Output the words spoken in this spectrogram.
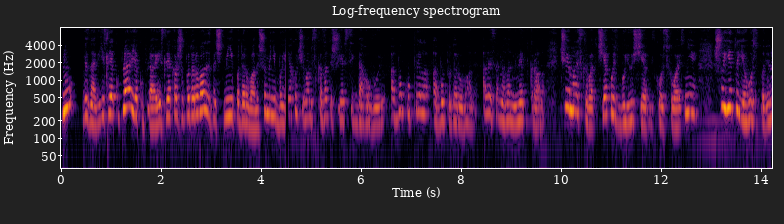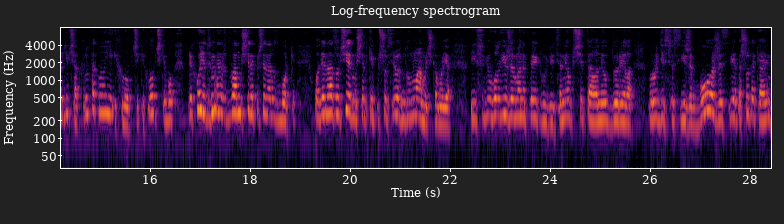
Ну, ви знаєте, якщо я купляю, я купляю. Якщо я кажу, що подарували, значить мені подарували. Що мені боя? Я хочу вам сказати, що я завжди говорю: або купила, або подарували. Але саме головне не вкрала. Що я маю скривати? Чи я когось боюсь, чи я від когось ховаюсь? Ні, що є, то є, господи. Ну, дівчатка, ну так воно є і хлопчики, хлопчики, бо приходять до мене вже два мужчини пішли на розборки. Один раз взагалі мужчина такий пішов серйозно, думаю, мамочка моя, і собі в голові вже в мене перекрутюється, не обсчитала, не обдурила, вроді все свіже. Боже, Свята, що таке? Він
